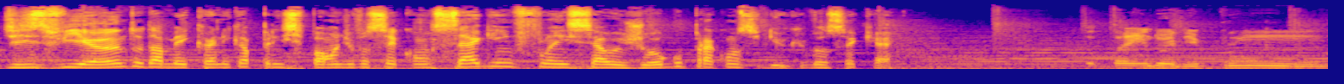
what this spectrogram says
desviando da mecânica principal onde você consegue influenciar o jogo para conseguir o que você quer. Você tá indo ali para um,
